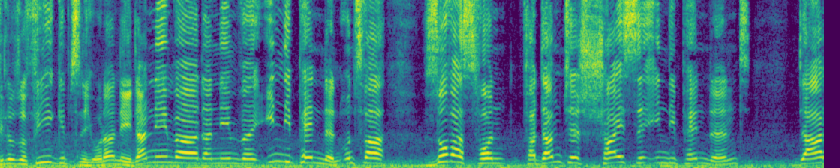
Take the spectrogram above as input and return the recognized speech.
Philosophie gibt's nicht, oder? Nee, dann nehmen wir, dann nehmen wir Independent und zwar sowas von verdammte Scheiße Independent. Da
